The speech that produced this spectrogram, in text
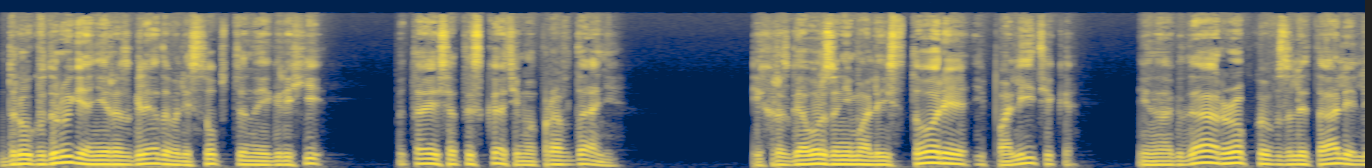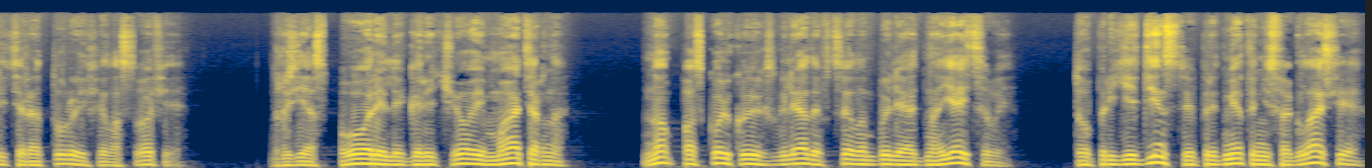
Друг в друге они разглядывали собственные грехи, пытаясь отыскать им оправдание. Их разговор занимали история и политика, иногда робко взлетали литература и философия. Друзья спорили горячо и матерно, но поскольку их взгляды в целом были однояйцевые, то при единстве предмета несогласия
